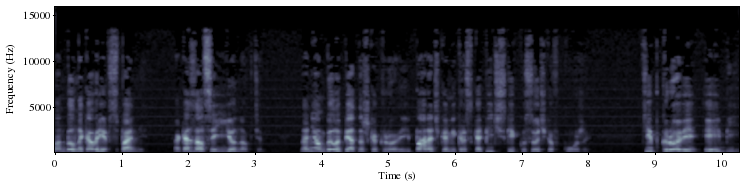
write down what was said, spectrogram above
он был на ковре в спальне, оказался ее ногтем. На нем было пятнышко крови и парочка микроскопических кусочков кожи. Тип крови AB.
